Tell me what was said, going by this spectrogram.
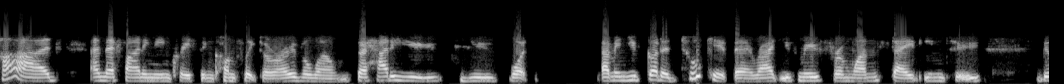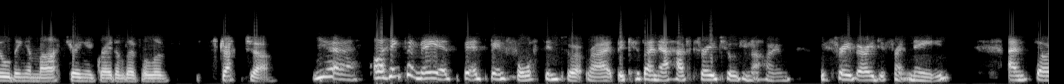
hard and they're finding the increase in conflict or overwhelm. So how do you use what, I mean, you've got a toolkit there, right? You've moved from one state into building and mastering a greater level of structure. Yeah. Well, I think for me, it's been, it's been forced into it, right? Because I now have three children at home with three very different needs. And so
